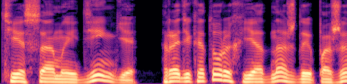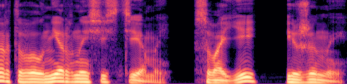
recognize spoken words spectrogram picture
Те самые деньги, ради которых я однажды пожертвовал нервной системой, своей и жены.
